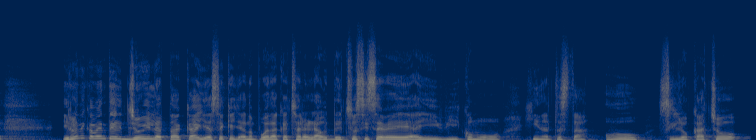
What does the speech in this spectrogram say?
irónicamente, Yui le ataca y hace que ya no pueda cachar el out. De hecho, sí se ve ahí como Hinata está, oh, si lo cacho,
